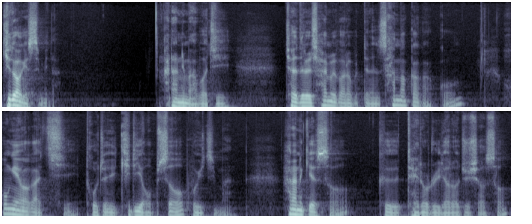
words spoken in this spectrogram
기도하겠습니다. 하나님 아버지, 저희들 삶을 바라볼 때는 사막과 같고 홍해와 같이 도저히 길이 없어 보이지만 하나님께서 그 대로를 열어 주셔서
